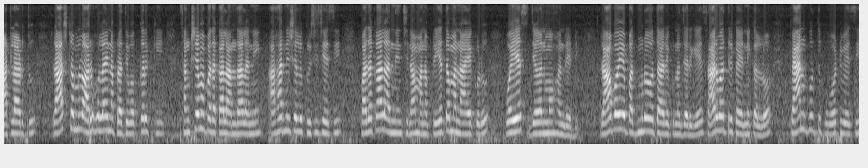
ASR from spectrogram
మాట్లాడుతూ రాష్ట్రంలో అర్హులైన ప్రతి ఒక్కరికి సంక్షేమ పథకాలు అందాలని అహర్నిశలు కృషి చేసి పథకాలు అందించిన మన ప్రియతమ నాయకుడు వైఎస్ జగన్మోహన్ రెడ్డి. రాబోయే పదమూడవ తారీఖున జరిగే సార్వత్రిక ఎన్నికల్లో ఫ్యాన్ గుర్తుకు ఓటు వేసి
